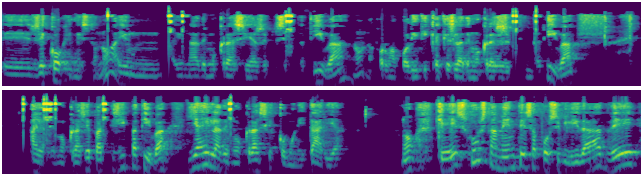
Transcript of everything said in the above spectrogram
eh, recogen esto, ¿no? Hay, un, hay una democracia representativa, ¿no? Una forma política que es la democracia representativa, hay la democracia participativa y hay la democracia comunitaria, ¿no? Que es justamente esa posibilidad de,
